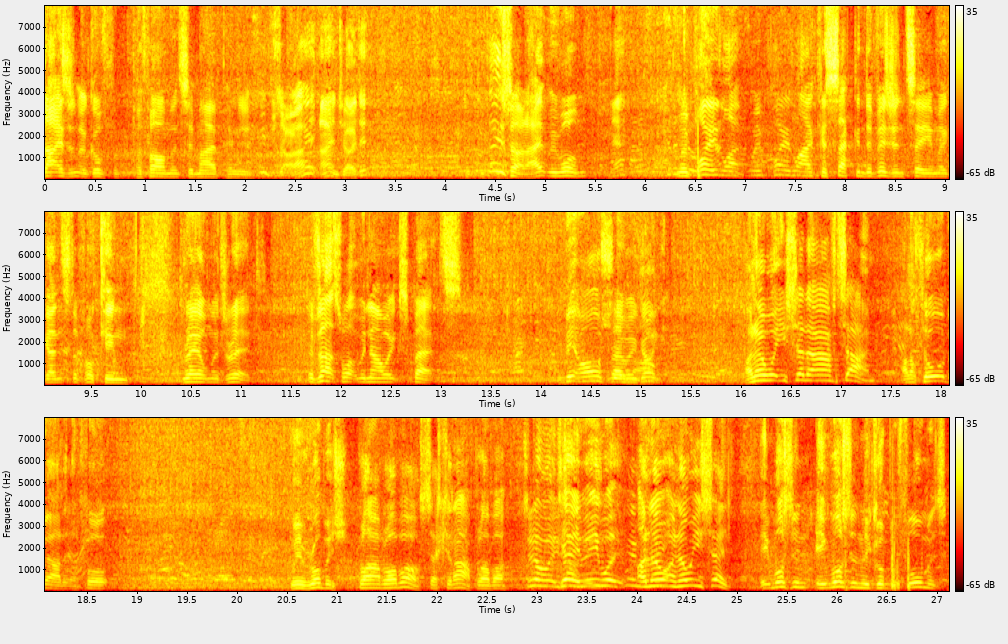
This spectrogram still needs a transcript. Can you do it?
That isn't a good performance, in my opinion. It was all right. I enjoyed it. It's all right. We won. Yeah. We played like we played like a second division team against the fucking Real Madrid. If that's what we now expect, bit harsh, There we go. I know what you said at half time, and I thought about it. I thought we're rubbish. Blah blah blah. Second half. Blah blah. Do you know what he's yeah, done? he wa- I know. I know what you said. It wasn't. It wasn't a good performance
